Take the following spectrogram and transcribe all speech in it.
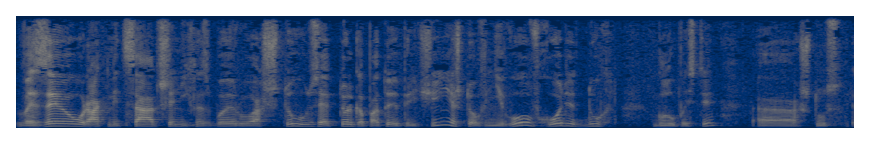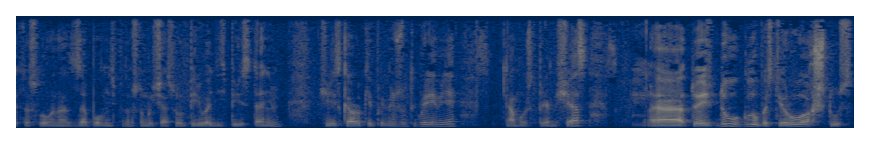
Везеу рак мицад шеникнас бойру аштуз. Это только по той причине, что в него входит дух глупости. А, штуз, это слово надо запомнить, потому что мы сейчас его переводить перестанем через короткий промежуток времени, а может прямо сейчас. А, то есть дух глупости, руах штуз.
